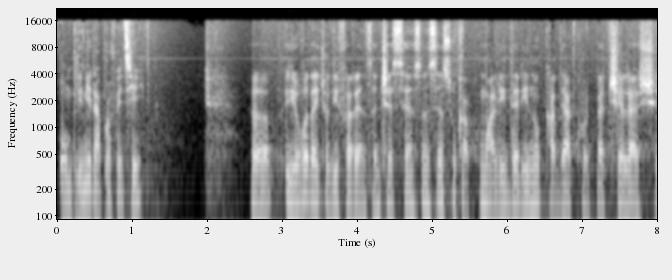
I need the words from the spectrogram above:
o împlinire a profeției? Eu văd aici o diferență. În ce sens? În sensul că acum liderii nu cad de acord pe aceleași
